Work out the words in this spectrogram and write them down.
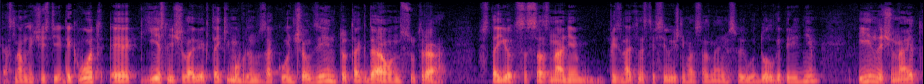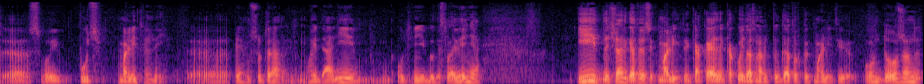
Основных частей. Так вот, э, если человек таким образом закончил день, то тогда он с утра встает со сознанием признательности Всевышнего, сознанием своего долга перед ним и начинает свой путь молитвенный прямо с утра, мой да, они, утренние благословения – и начинает готовиться к молитве. Какая, какой должна быть подготовка к молитве? Он должен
